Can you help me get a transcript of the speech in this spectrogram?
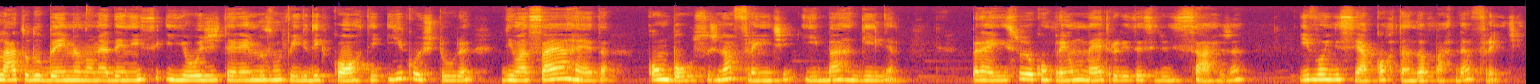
Olá, tudo bem? Meu nome é Denise e hoje teremos um vídeo de corte e costura de uma saia reta com bolsos na frente e barguilha. Para isso eu comprei um metro de tecido de sarja e vou iniciar cortando a parte da frente.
